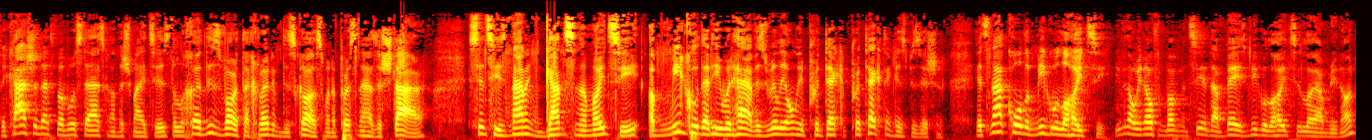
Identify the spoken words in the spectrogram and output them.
The kasha that's Babus to ask on the Shmaitz is, the Lechor, this vort Achronim discuss when a person has a star, since he's not in Gansen Amoitzi, a migu that he would have is really only protect, protecting his position. It's not called a migu lahoitzi, even though we know from Metzia that Bay is migu lahoitzi lo amrinon.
